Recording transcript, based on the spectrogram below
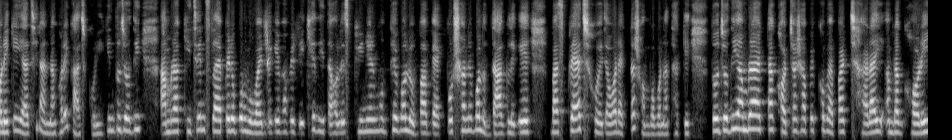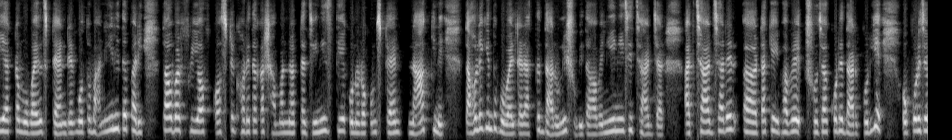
অনেকেই আছি রান্নাঘরে কাজ করি। কিন্তু যদি আমরা কিচেন স্ল্যাপের ওপর মোবাইলটাকে এভাবে রেখে দিই তাহলে স্ক্রিনের মধ্যে বলো বা ব্যাক পোরশন বলো দাগ লেগে বা স্ক্র্যাচ হয়ে যাওয়ার একটা সম্ভাবনা থাকে। তো যদি আমরা একটা খরচা সাপেক্ষ ব্যাপার ছাড়াই আমরা ঘরেই একটা মোবাইল স্ট্যান্ড এর মতো বানিয়ে নিতে পারি, তাও আবার ফ্রি অফ কস্ট ঘরে থাকা সামান্য একটা জিনিস দিয়ে কোনো রকম স্ট্যান্ড না কিনে তাহলে কিন্তু মোবাইলটা রাখতে দারুণই সুবিধা হবে। নিয়ে নিয়েছি চার্জার। আর চার্জারের টাকে এভাবে সোজা করে দাঁড় করিয়ে ওপরে যে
